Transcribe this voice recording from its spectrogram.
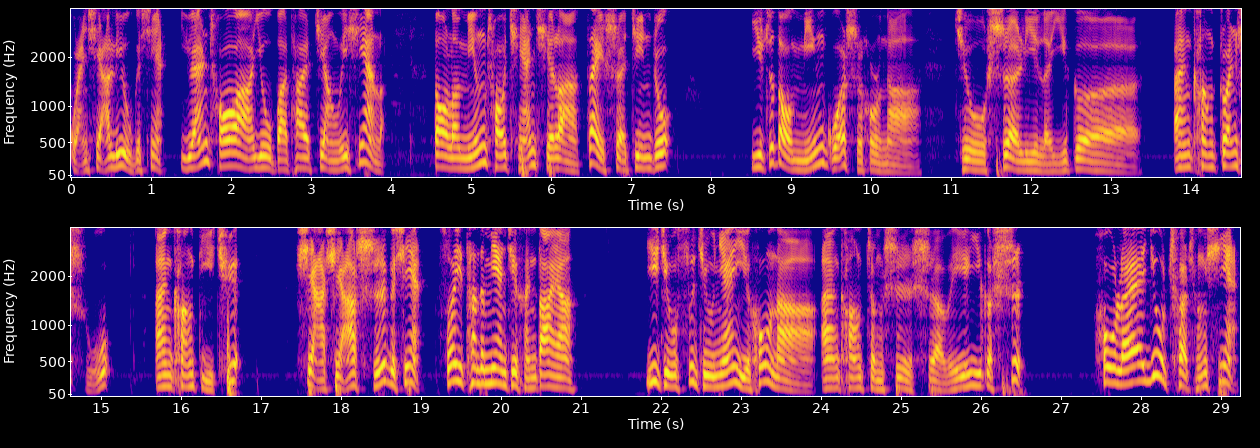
管辖六个县。元朝啊，又把它降为县了。到了明朝前期了，再设荆州，一直到民国时候呢，就设立了一个安康专属安康地区，下辖十个县，所以它的面积很大呀。一九四九年以后呢，安康正式设为一个市，后来又撤成县，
